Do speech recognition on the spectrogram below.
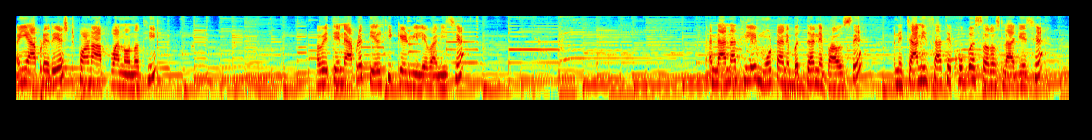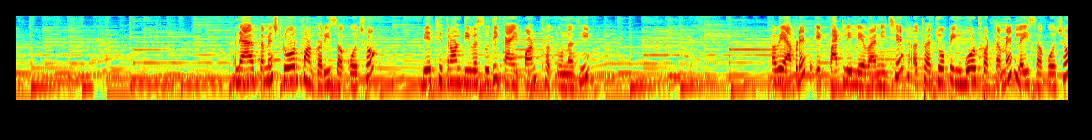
અહીંયા આપણે રેસ્ટ પણ આપવાનો નથી. હવે તેને આપણે તેલથી કેળવી લેવાની છે. આ નાનાથી લઈ મોટાને બધાને ભાવશે અને ચાની સાથે ખૂબ જ સરસ લાગે છે. અને આ તમે સ્ટોર પણ કરી શકો છો. બેથી ત્રણ દિવસ સુધી કાંઈ પણ થતું નથી. હવે આપણે એક પાટલી લેવાની છે અથવા ચોપિંગ બોર્ડ પર તમે લઈ શકો છો.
